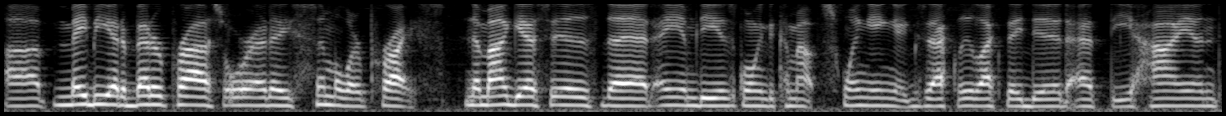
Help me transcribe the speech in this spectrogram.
uh, maybe at a better price or at a similar price. Now my guess is that AMD is going to come out swinging exactly like they did at the high end.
